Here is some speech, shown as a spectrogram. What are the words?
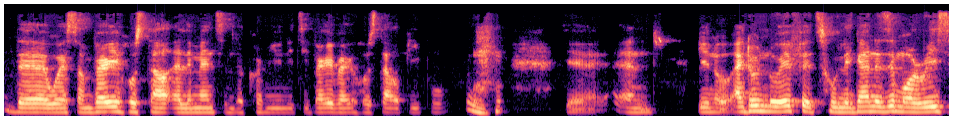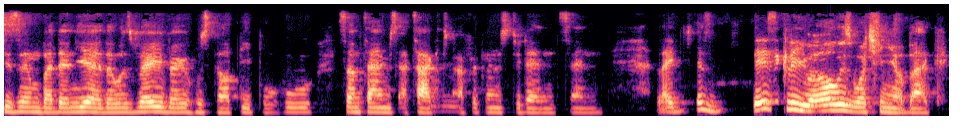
there were some very hostile elements in the community. Very very hostile people. yeah, and you know, I don't know if it's hooliganism or racism, but then yeah, there was very, very hostile people who sometimes attacked mm-hmm. African students and like just basically you were always watching your back.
